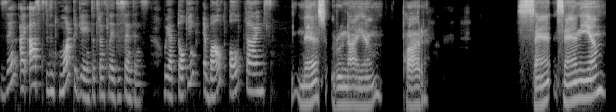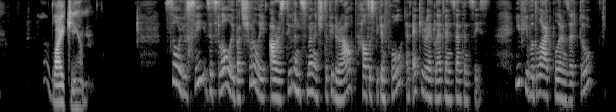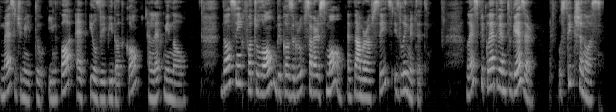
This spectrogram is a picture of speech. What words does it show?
Then I asked student Mark again to translate the sentence We are talking about old times. Mēs runājam par seniem laikiem. So you see that slowly but surely our students managed to figure out how to speak in full and accurate Latvian sentences. If you would like to learn that too, message me to info at ilzb.com and let me know. Don't think for too long because the groups are very small and number of seats is limited. Let's speak Latvian together! Uz tikšanos!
